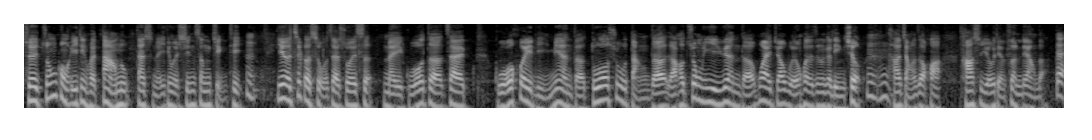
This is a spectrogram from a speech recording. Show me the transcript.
所以中共一定会大怒，但是呢一定会心生警惕。嗯，因为这个是我再说一次，美国的在。国会里面的多数党的，然后众议院的外交委员会的这么一个领袖，嗯嗯，他讲的这话，他是有点分量的。对，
